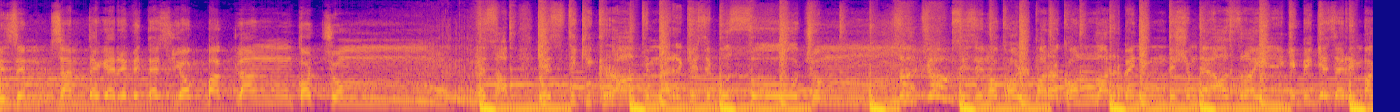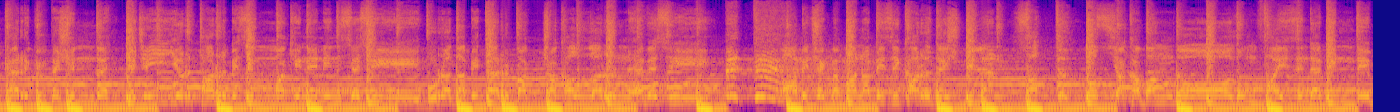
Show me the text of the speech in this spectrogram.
Bizim semtte geri vites yok bak lan koçum Hesap. Kestik ikraatim merkezi bu suçum. Suçum. Sizin o kol para konular benim dışımda Azrail gibi gezerim bak her gün peşinde. Geceyi yırtar bizim makinenin sesi. Burada biter bak çakalların hevesi. Bitti. Abi çekme bana bizi kardeş bilen sattı. Dosya kabandı oğlum faizinde bindi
